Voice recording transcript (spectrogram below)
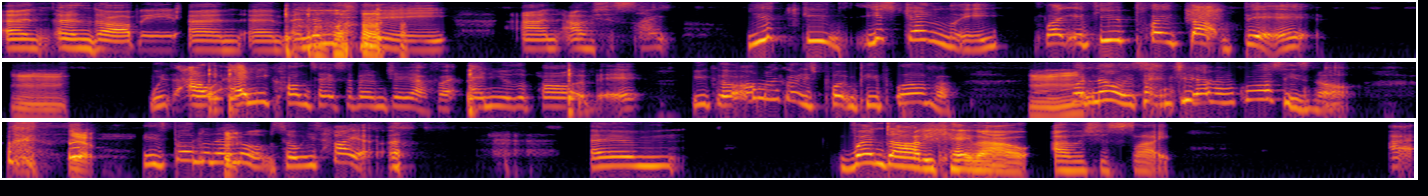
and and Darby, and um, and then there's me, and I was just like, you, you, he's generally like, if you played that bit hmm without any context of MJF or any other part of it, you go, oh my god, he's putting people over. hmm But no, it's MJF. Of course, he's not. Yep. he's building them up, so he's higher. um, when Darby came out, I was just like, I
